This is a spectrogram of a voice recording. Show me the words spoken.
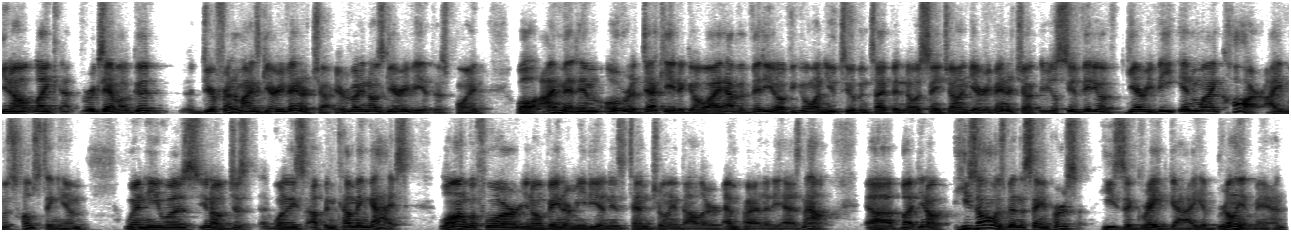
You know, like uh, for example, a good a dear friend of mine is Gary Vaynerchuk. Everybody knows Gary Vee at this point. Well, I met him over a decade ago. I have a video. If you go on YouTube and type in Noah St. John Gary Vaynerchuk, you'll see a video of Gary Vee in my car. I was hosting him when he was, you know, just one of these up and coming guys, long before, you know, VaynerMedia and his $10 trillion empire that he has now. Uh, but, you know, he's always been the same person. He's a great guy, a brilliant man,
